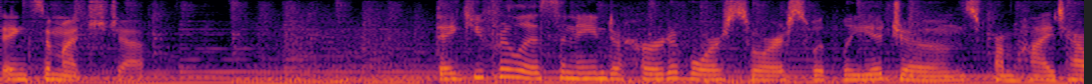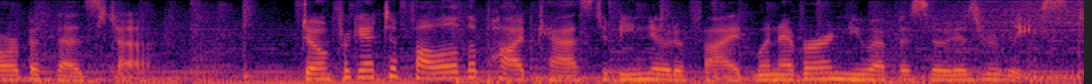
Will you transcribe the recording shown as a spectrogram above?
Thanks so much, Jeff. Thank you for listening to Her Divorce Source with Leah Jones from Hightower Bethesda. Don't forget to follow the podcast to be notified whenever a new episode is released.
